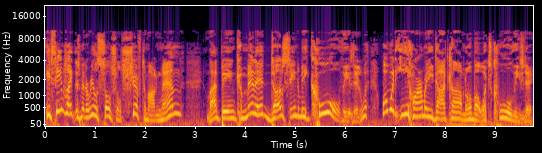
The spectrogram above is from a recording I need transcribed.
it seems like there's been a real social shift among men. That being committed does seem to be cool these days. What would eHarmony.com know about what's cool these days?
